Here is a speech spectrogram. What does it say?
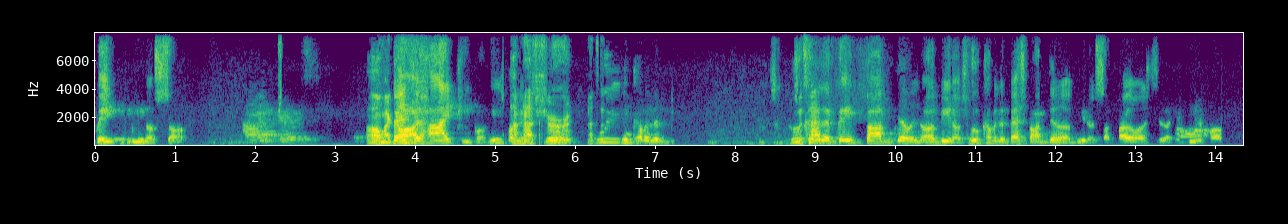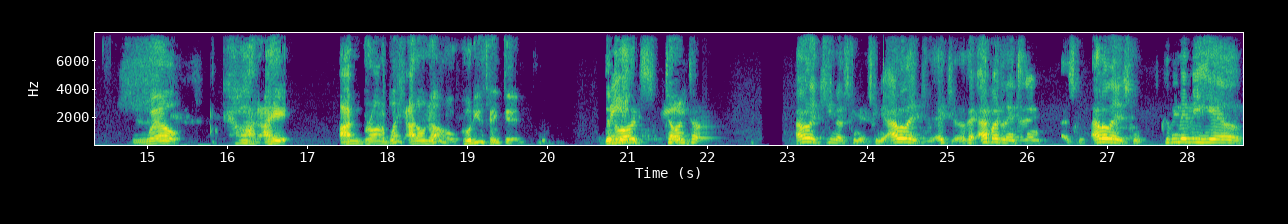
great Beatles song? Oh my god. Bedford High people. He's I'm not sure. Who, who even covered the who What's covered that? the great Bob Dylan or Beatles? Who covered the best Bob Dylan or Beatles song? Probably wants to do like a beautiful. Well, God, I I'm drawing a blank. I don't know. Who do you think did? The Byrds, tone, tone. I will let Gina, excuse me, excuse me. I will let, okay, I thought an interesting, I will let, could we maybe hear,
